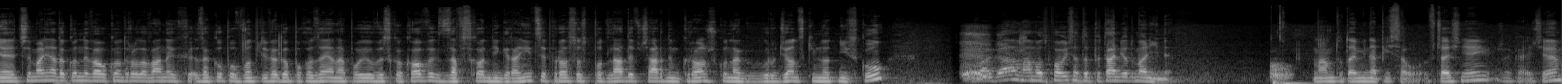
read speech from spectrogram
E, Czy Malina dokonywał kontrolowanych zakupów wątpliwego pochodzenia napojów wyskokowych za wschodniej granicy prosto z Podlady w czarnym krążku na grudziąckim lotnisku? Uwaga, mam odpowiedź na to pytanie od Maliny. Mam tutaj mi napisał wcześniej, czekajcie.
